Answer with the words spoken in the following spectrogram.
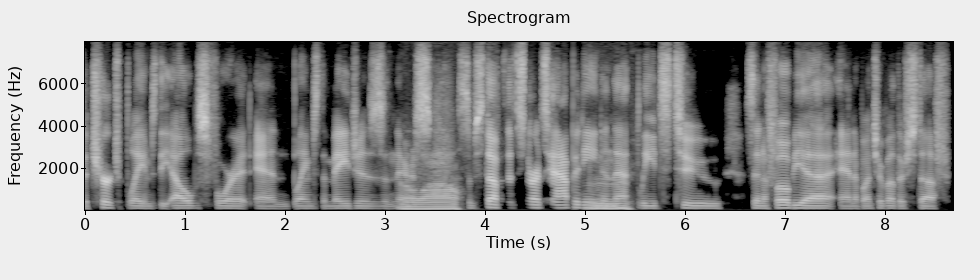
the church blames the elves for it and blames the mages and Oh there's wow. some stuff that starts happening and Mm. that leads to xenophobia and a bunch of other stuff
